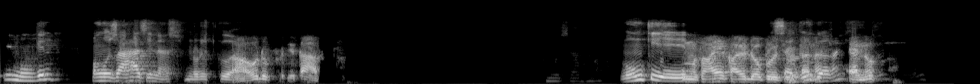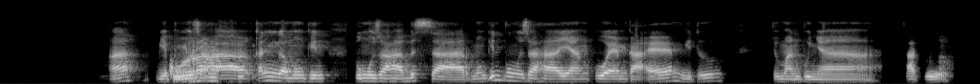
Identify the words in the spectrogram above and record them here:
sih mungkin pengusaha sih Nas menurut gua. tahu udah puluh juta pengusaha Mungkin. saya kali dua puluh Bisa juta juga kan? eh nu Ah, ya Kurang. pengusaha kan nggak mungkin pengusaha besar, mungkin pengusaha yang UMKM gitu, cuman punya satu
